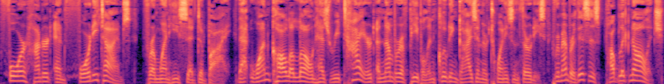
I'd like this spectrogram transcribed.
440 times from when he said to buy. That one call alone has retired a number of people, including guys in their 20s and 30s. Remember, this is public knowledge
